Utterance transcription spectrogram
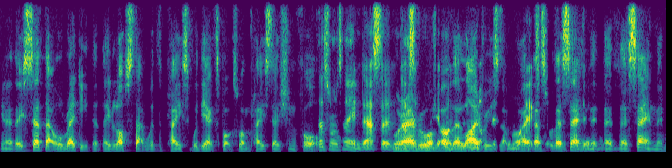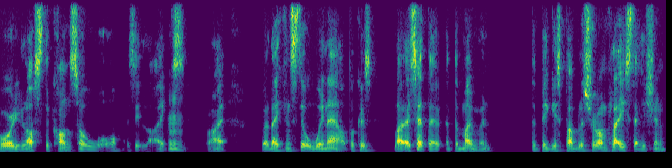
You know, they said that already that they lost that with the place with the Xbox One, PlayStation Four, That's what I'm saying. That's a where that's everyone built their libraries up, right? That's what they're saying. They, they're, they're saying they've already lost the console war, as it likes, Mm. right? But they can still win out because, like they said, they're- at the moment, the biggest publisher on PlayStation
